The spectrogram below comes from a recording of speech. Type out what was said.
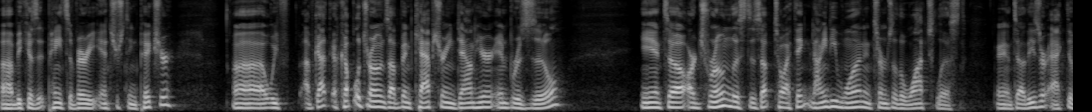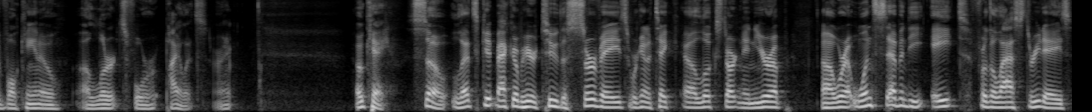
uh, because it paints a very interesting picture. Uh, we've I've got a couple of drones I've been capturing down here in Brazil, and uh, our drone list is up to I think 91 in terms of the watch list, and uh, these are active volcano alerts for pilots. All right. Okay, so let's get back over here to the surveys. We're going to take a look starting in Europe. Uh, we're at 178 for the last three days.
